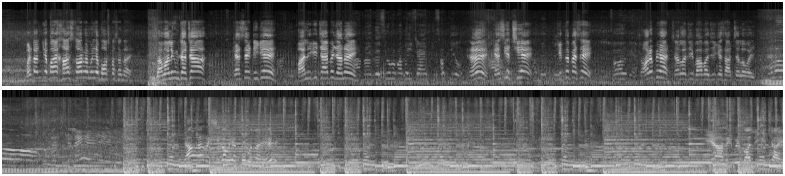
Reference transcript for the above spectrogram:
मटन के पाए ख़ास तौर पे मुझे बहुत पसंद आए। सलामकुम चाचा। कैसे हैं? ठीक है? बाली की चाय पे जाना है। हैं कैसी अच्छी है। कितने पैसे? सौ रुपया? चलो जी बाबा जी के साथ चलो भाई। क्या यार रक्शी का भाई अच्छी बताए? ये आ गई भाई बाली की चाय।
